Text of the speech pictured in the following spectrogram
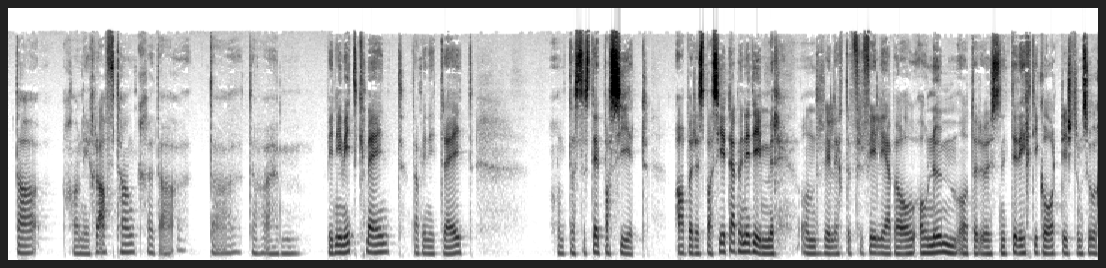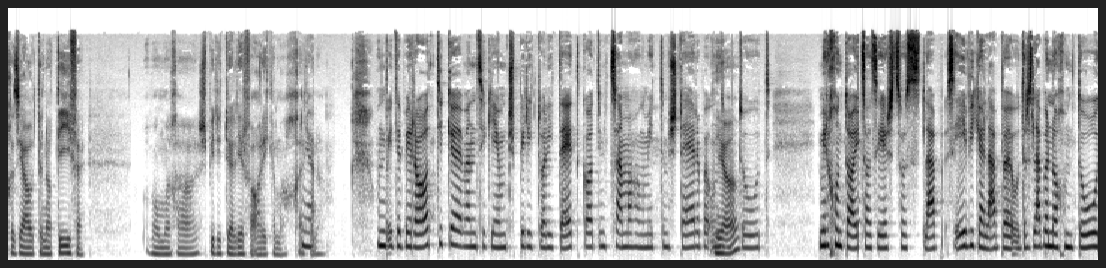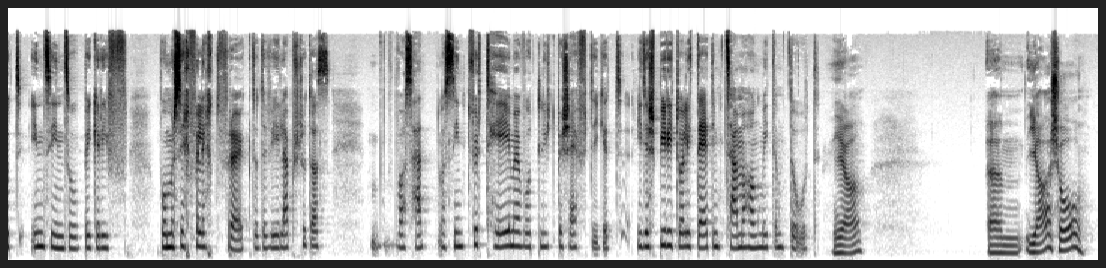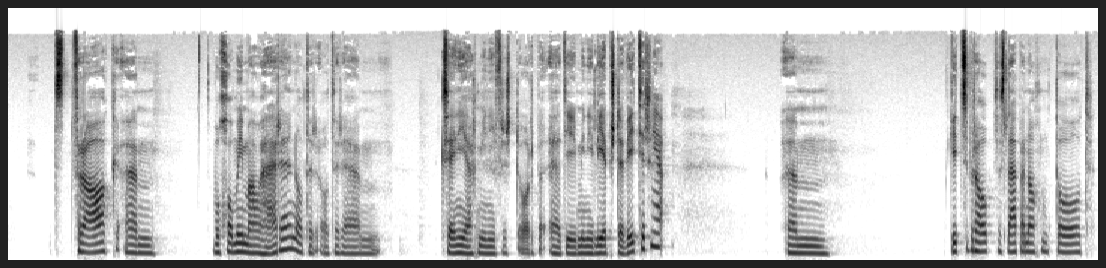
da kann ich Kraft tanken, da, da, da ähm, bin ich mitgemeint, da bin ich gedreht und dass das dort passiert. Aber es passiert eben nicht immer und vielleicht für viele eben auch, auch nicht mehr oder weil es nicht der richtige Ort ist, darum suchen sie Alternativen, wo man kann spirituelle Erfahrungen machen kann. Ja. Genau. Und bei den Beratungen, wenn es um die Spiritualität geht, im Zusammenhang mit dem Sterben und ja. dem Tod, mir kommt da jetzt als erstes so das, Leben, das ewige Leben oder das Leben nach dem Tod in den Sinn, so Begriff, wo man sich vielleicht fragt, oder wie lebst du das? Was, hat, was sind für Themen, die die Leute beschäftigen in der Spiritualität im Zusammenhang mit dem Tod? Ja, ähm, ja schon. Die Frage, ähm, wo komme ich mal her oder, oder ähm, sehe ich meine, Verstorben, äh, die, meine Liebsten wieder? Ja. Ähm, Gibt es überhaupt das Leben nach dem Tod?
